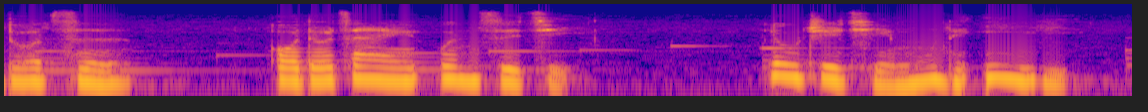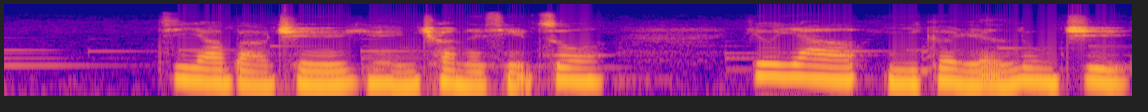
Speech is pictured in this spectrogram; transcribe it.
多次，我都在问自己：录制节目的意义，既要保持原创的写作，又要一个人录制、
